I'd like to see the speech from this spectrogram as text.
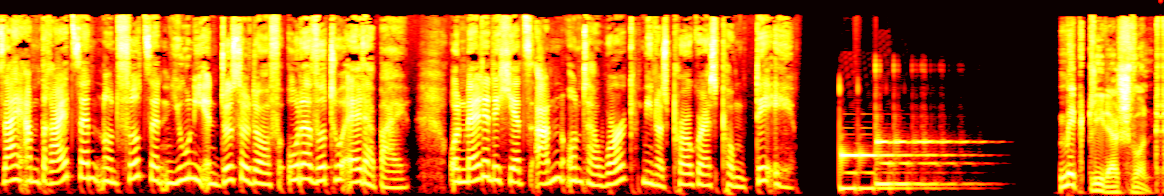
Sei am 13. und 14. Juni in Düsseldorf oder virtuell dabei und melde dich jetzt an unter work-progress.de. Mitgliederschwund.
